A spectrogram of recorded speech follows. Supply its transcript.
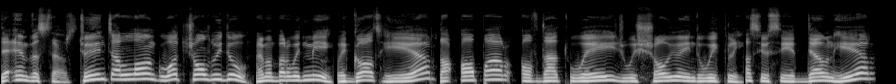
the investors. To enter long, what shall we do? Remember with me, we got here the upper of that wedge we show you in the weekly. As you see it down here,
